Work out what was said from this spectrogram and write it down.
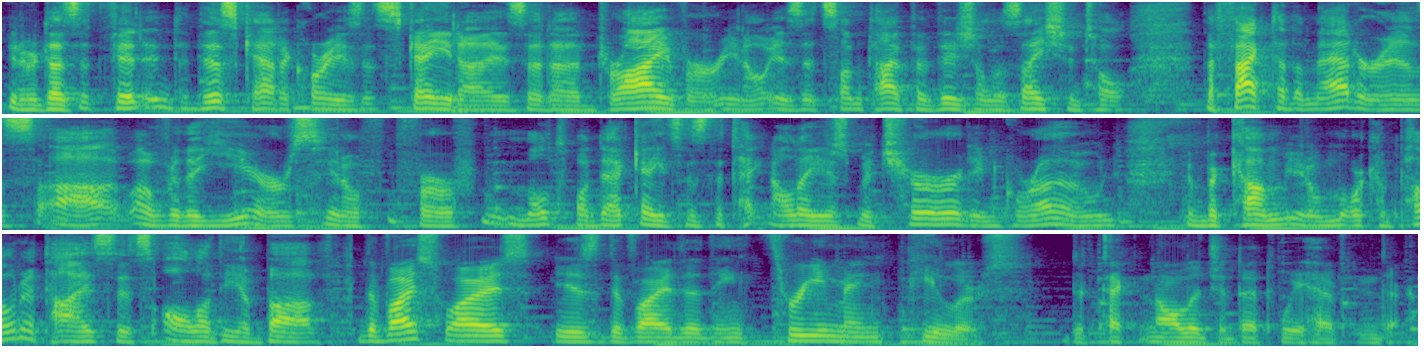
you know, does it fit into this category? Is it SCADA? Is it a driver? You know, is it some type of visualization tool? The fact of the matter is, uh, over the years, you know, for multiple decades, as the technology has matured and grown and become, you know, more componentized, it's all of the above. DeviceWise is divided in three main pillars, the technology that we have in there.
